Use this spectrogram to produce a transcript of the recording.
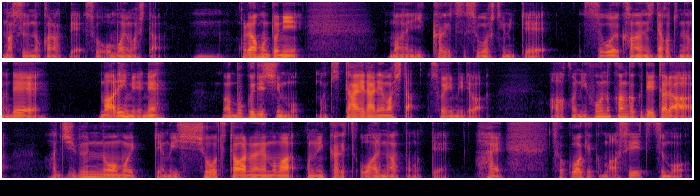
まあ、するのかなってそう思いました。うん、これは本当に、まあ、1ヶ月過ごしてみてすごい感じたことなので、まあ、ある意味でね、まあ、僕自身も鍛えられましたそういう意味では。あこの日本の感覚でいたら自分の思いってもう一生伝わらないままこの1ヶ月終わるなと思って。はい。そこは結構焦りつつも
